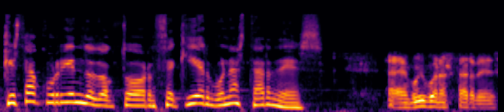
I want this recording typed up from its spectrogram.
¿Qué está ocurriendo, doctor Zequier? Buenas tardes. Eh, muy buenas tardes.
